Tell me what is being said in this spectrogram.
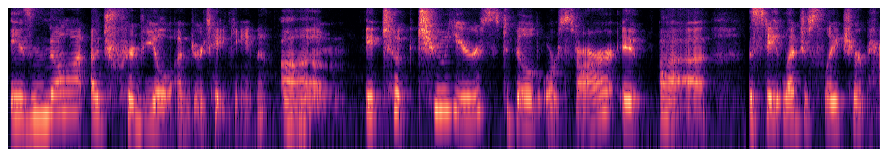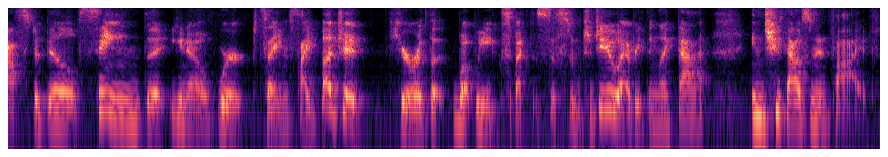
is not a trivial undertaking. Um, it took two years to build ORESTAR. It uh, the state legislature passed a bill saying that you know we're saying side budget. Here are the what we expect the system to do, everything like that. In 2005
